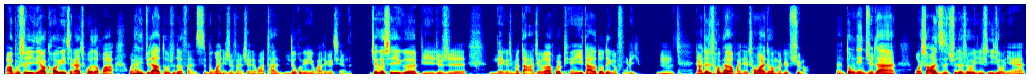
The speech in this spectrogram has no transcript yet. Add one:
而不是一定要靠运气来抽的话，我相信绝大多数的粉丝，不管你是粉谁的话，他你都会愿意花这个钱的。这个是一个比就是那个什么打折啊或者便宜大得多的一个福利。嗯，然后这是抽票的环节，抽完了之后嘛就去嘛。嗯，东京巨蛋，我上一次去的时候已经是一九年，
